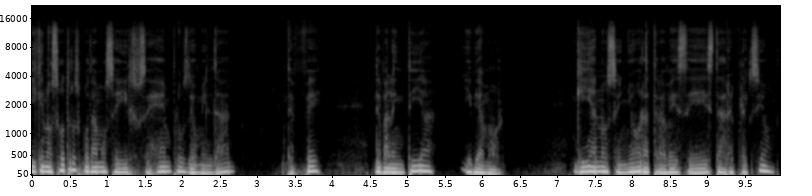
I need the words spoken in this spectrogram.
y que nosotros podamos seguir sus ejemplos de humildad, de fe, de valentía y de amor. Guíanos, Señor, a través de esta reflexión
